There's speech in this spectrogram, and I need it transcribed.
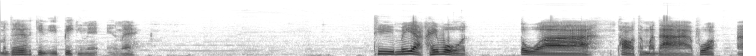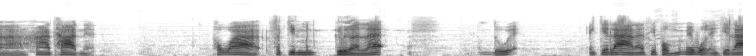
มันจะได้สกินอีพิกอย่างนี้เห็นไหมที่ไม่อยากให้โหวตตัวเผ่าธรรมดาพวกอ่าห้าธาตุเนี่ย เพราะว่าสกินมันเกลือนและดูเองเจล่านะ ที่ผมไม่โหวตเองเจล่า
